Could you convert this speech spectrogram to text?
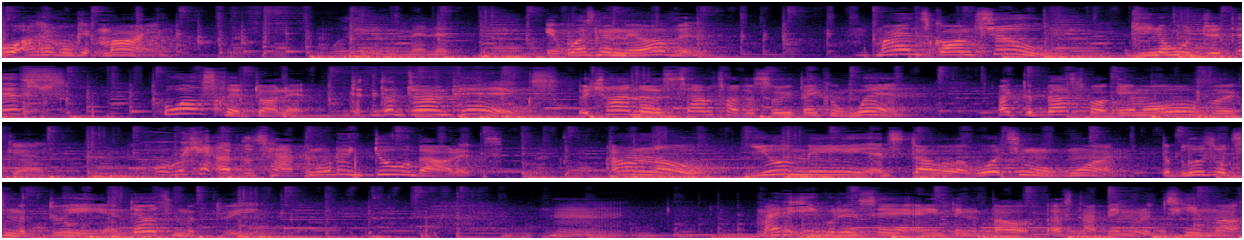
Oh, I gotta go get mine. Wait a minute. It wasn't in the oven. Mine's gone too. Do you know who did this? Who else could have done it? The, the darn pigs. They're trying to sabotage us so they can win. Like the basketball game all over again. We can't let this happen. What do we do about it? I don't know. You, me, and Stella, we're a team of one. The Blues are a team of three, and they're a team of three. Hmm. Mighty Eagle didn't say anything about us not being able to team up,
